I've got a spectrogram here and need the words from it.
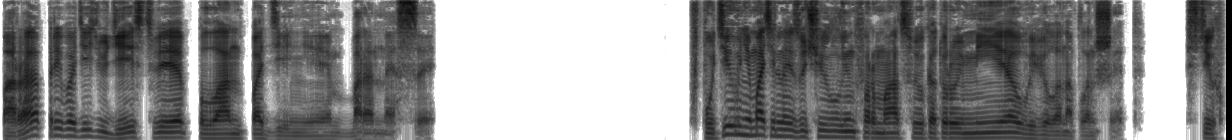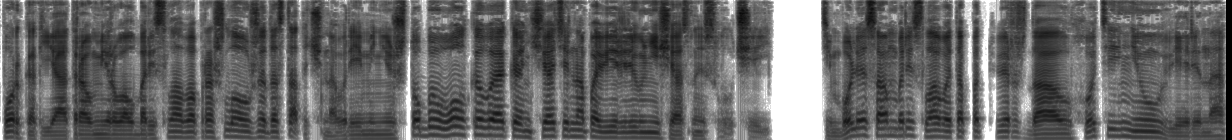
Пора приводить в действие план падения баронессы. В пути внимательно изучил информацию, которую Мия вывела на планшет. С тех пор, как я травмировал Борислава, прошло уже достаточно времени, чтобы Волковы окончательно поверили в несчастный случай. Тем более сам Борислав это подтверждал, хоть и не уверенно.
